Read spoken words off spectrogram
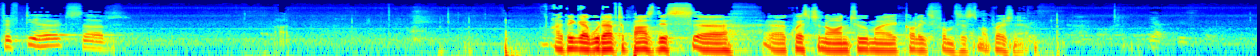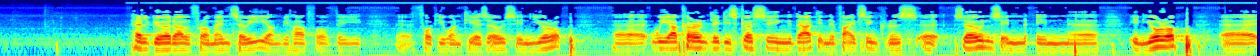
50 hertz or? I think I would have to pass this uh, uh, question on to my colleagues from system operation. Yeah. Helge Ørdal from ENTSO-E on behalf of the 41 TSOs in Europe. Uh, we are currently discussing that in the five synchronous uh, zones in, in, uh, in Europe. Uh,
